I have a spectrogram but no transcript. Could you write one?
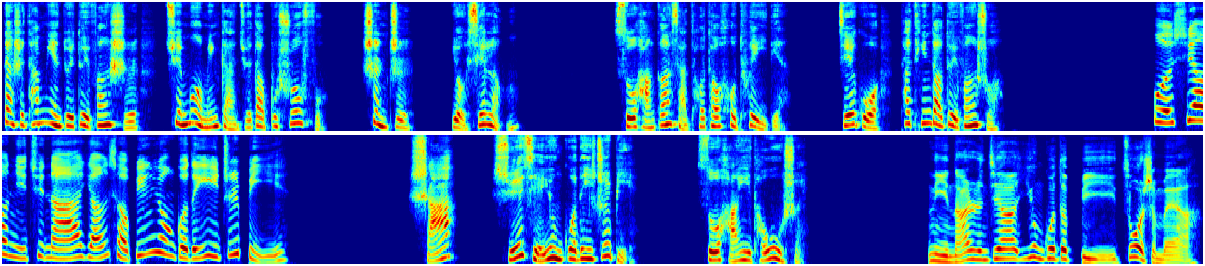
但是他面对对方时却莫名感觉到不舒服，甚至有些冷。苏杭刚想偷偷后退一点，结果他听到对方说：“我需要你去拿杨小兵用过的一支笔。”啥？学姐用过的一支笔？苏杭一头雾水。你拿人家用过的笔做什么呀？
